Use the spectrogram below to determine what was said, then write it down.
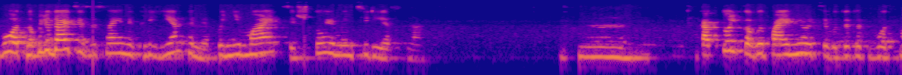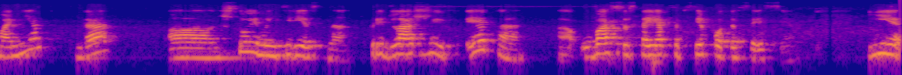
Вот, наблюдайте за своими клиентами, понимайте, что им интересно как только вы поймете вот этот вот момент, да, а, что им интересно, предложив это, а, у вас состоятся все фотосессии. И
